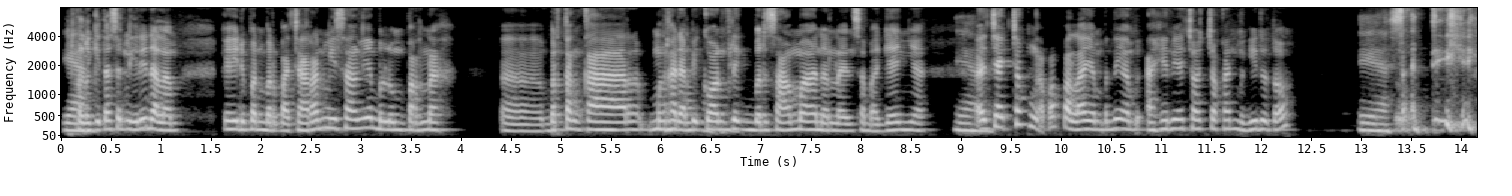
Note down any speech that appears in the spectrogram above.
yeah. kalau kita sendiri dalam kehidupan berpacaran misalnya belum pernah uh, bertengkar menghadapi konflik bersama dan lain sebagainya yeah. uh, cekcok nggak apa-apa lah yang penting akhirnya cocok kan begitu toh Iya, sedih.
